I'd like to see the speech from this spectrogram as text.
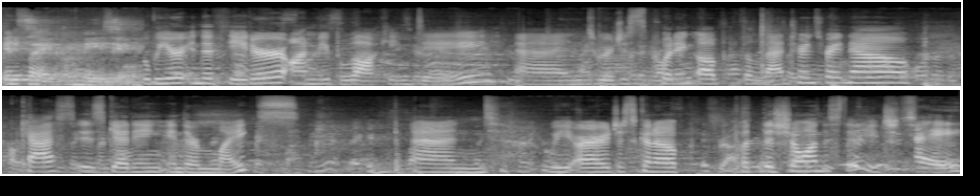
it's like amazing. We are in the theater on reblocking day and we're just putting up the lanterns right now. Cast is getting in their mics and we are just gonna put the show on the stage. Hey.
